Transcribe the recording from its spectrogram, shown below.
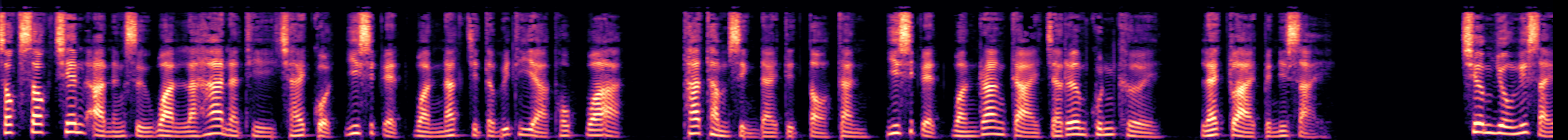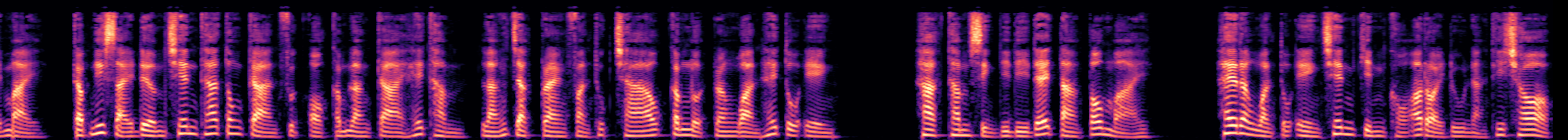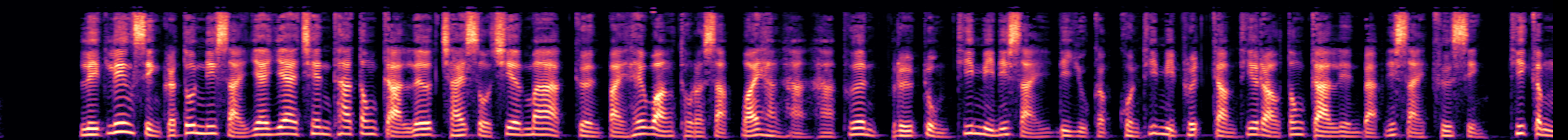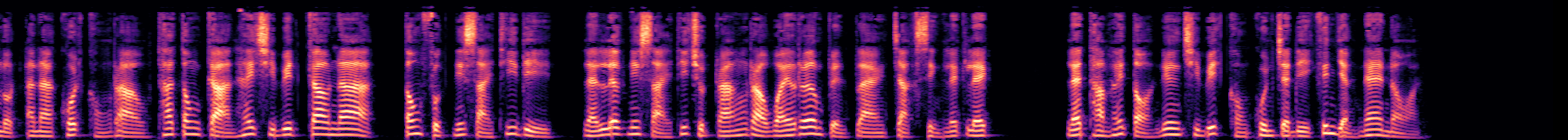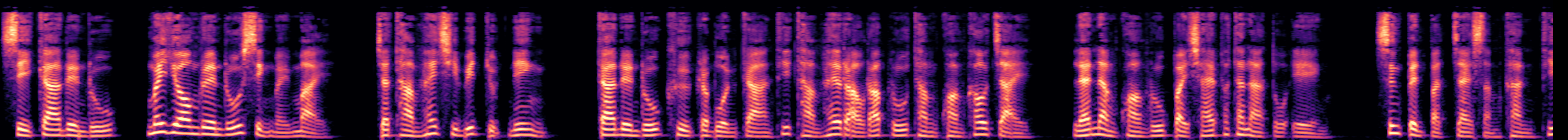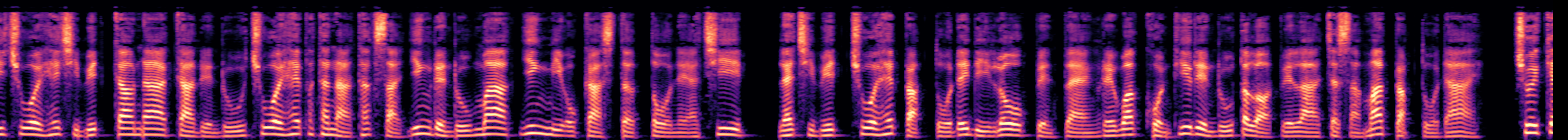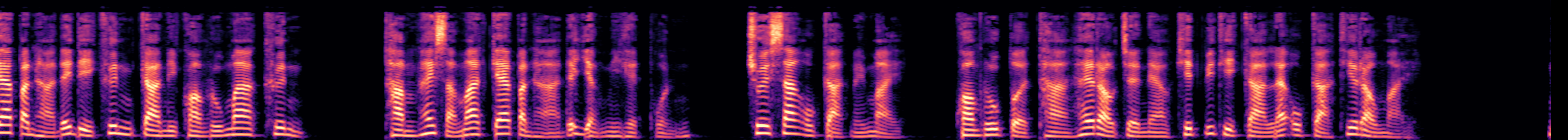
ซอกซอกเช่นอ่านหนังสือวันละ 5 นาทีใช้กฎ 21 วันนักจิตวิทยาพบว่า ถ้าทำสิ่งใดติดต่อกัน 21 วันร่างกายจะเริ่มคุ้นเคย และกลายเป็นนิสัย เชื่อมโยงนิสัยใหม่ กับนิสัยเดิมเช่นถ้าต้องการฝึกออกกำลังกายให้ทำหลังจากแปรงฟันทุกเช้ากำหนดรางวัลให้ตัวเอง หากทำสิ่งดีๆ ได้ตามเป้าหมาย ให้รางวัลตัวเองเช่นกินของอร่อยดูหนังที่ชอบ หลีกเลี่ยงสิ่งกระตุ้นนิสัยแย่ๆ เช่น ถ้าต้องการเลิกใช้โซเชียลมากเกินไปให้วางโทรศัพท์ไว้ห่างๆหาเพื่อน หรือกลุ่มที่มีนิสัยดีอยู่กับคนที่มีพฤติกรรมที่เราต้องการเรียนแบบนิสัยคือสิ่ง ที่กำหนดอนาคตของเรา ถ้าต้องการให้ชีวิตก้าวหน้า ต้องฝึกนิสัยที่ดี และเลิกนิสัยที่ฉุดรั้งเราไว้เริ่มเปลี่ยนแปลงจากสิ่งเล็กๆ และทำให้ต่อเนื่องชีวิตของคุณจะดีขึ้นอย่างแน่นอน 4. การเรียนรู้ไม่ยอมเรียนรู้สิ่งใหม่ ๆ จะทำให้ชีวิตหยุดนิ่ง การเรียนรู้คือกระบวนการที่ทำให้เรารับรู้ทำความเข้าใจ และนำความรู้ไปใช้พัฒนาตัวเอง ซึ่งเป็นปัจจัยสำคัญที่ช่วยให้ชีวิตก้าวหน้าการเรียนรู้ช่วยให้พัฒนาทักษะยิ่งเรียนรู้มาก ยิ่งมีโอกาสเติบโตในอาชีพ และชีวิตช่วยให้ปรับตัวได้ดีโลกเปลี่ยนแปลงเรียกว่าคนที่เรียนรู้ตลอดเวลาจะสามารถปรับตัวได้ ช่วยแก้ปัญหาได้ดีขึ้นการมีความรู้มากขึ้นทำให้สามารถแก้ปัญหาได้อย่างมีเหตุผล ช่วยสร้างโอกาสใหม่ๆ ความรู้เปิดทางให้เราเจอแนวคิดวิธีการและโอกาสที่เราใหม่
